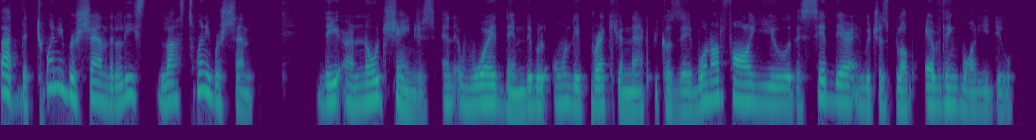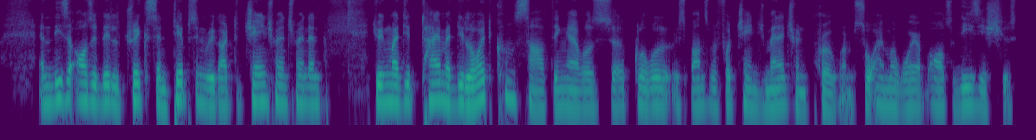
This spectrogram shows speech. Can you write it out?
But the 20%, the least last 20%, there are no changes and avoid them. They will only break your neck because they will not follow you. They sit there and we just block everything what you do. And these are also little tricks and tips in regard to change management. And during my time at Deloitte Consulting, I was uh, global responsible for change management programs. So I'm aware of also these issues.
